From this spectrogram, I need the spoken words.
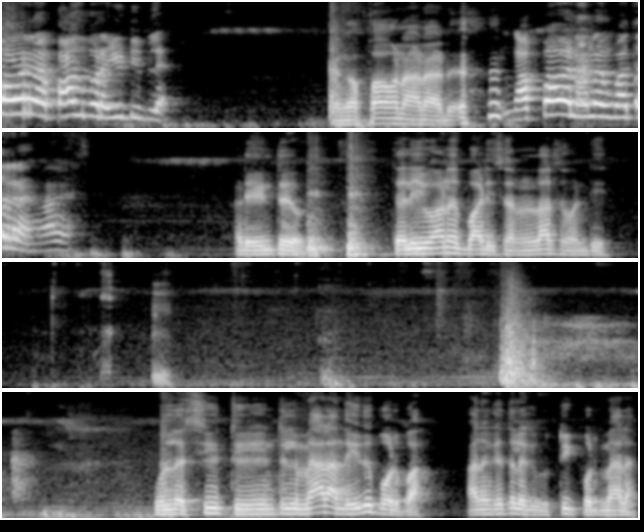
பவர் நான் பார்க்க போறேன் யூடியூப்ல. எங்கள் அப்பாவை நானாடு எங்க அப்பாவை நானும் பாத்துறேன் வாங்க. அப்படியே இன்டர்வியூ. தெளிவான பாடி சார் நல்லா இருக்கு வண்டி. உள்ள சீட்டு இன்டில் மேலே அந்த இது போடுப்பா. அந்த இடத்துல தூக்கி போட்டு மேலே.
